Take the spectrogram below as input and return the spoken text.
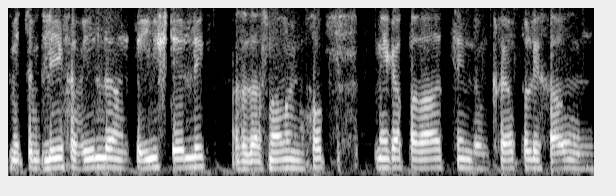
mit dem gleichen Willen und der Einstellung. Also dass wir im Kopf mega parat sind und körperlich auch. Und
